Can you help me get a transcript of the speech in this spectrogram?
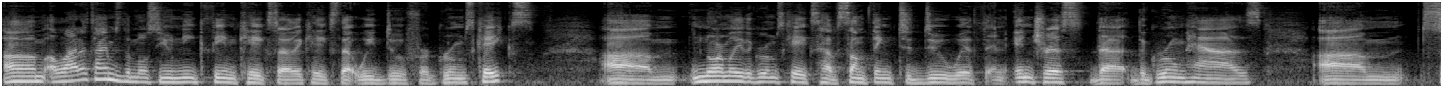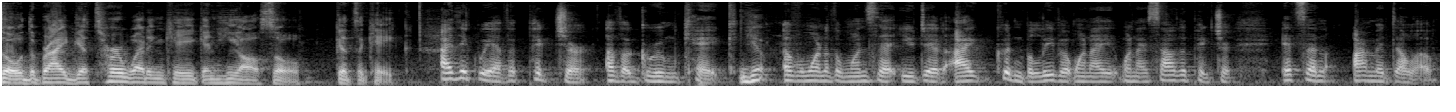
Um, a lot of times, the most unique theme cakes are the cakes that we do for groom's cakes. Um, normally, the groom's cakes have something to do with an interest that the groom has. Um, so the bride gets her wedding cake, and he also gets a cake. I think we have a picture of a groom cake. Yep. Of one of the ones that you did. I couldn't believe it when I when I saw the picture. It's an armadillo.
